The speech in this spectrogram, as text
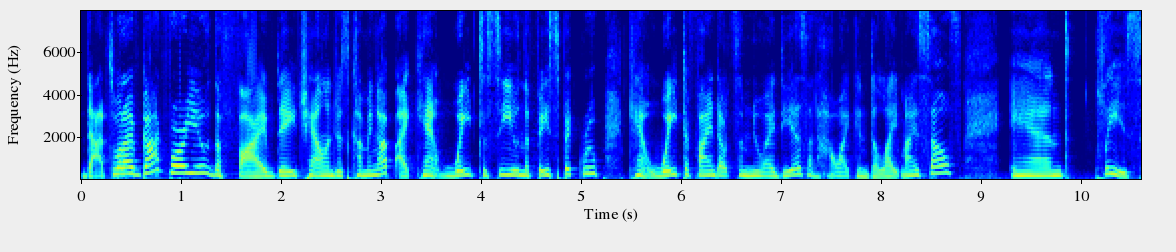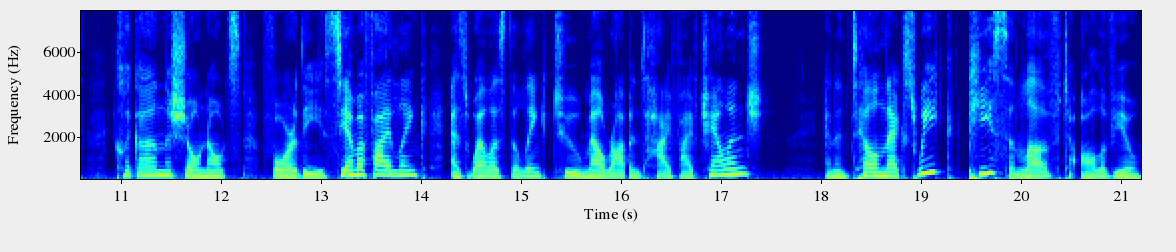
That's what I've got for you. The five day challenge is coming up. I can't wait to see you in the Facebook group. Can't wait to find out some new ideas on how I can delight myself. And please click on the show notes for the CMEfy link as well as the link to Mel Robbins High Five Challenge. And until next week, peace and love to all of you.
